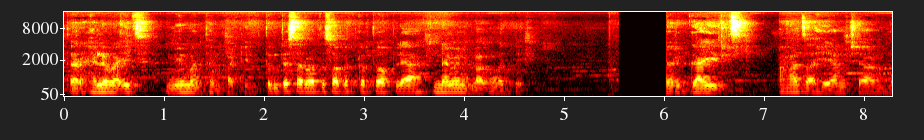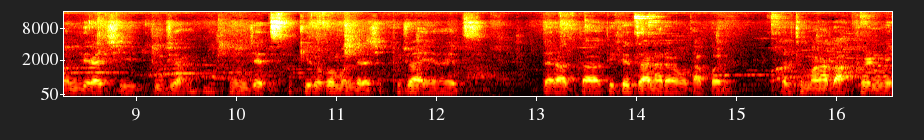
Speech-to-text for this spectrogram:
तर हॅलो वाईज मी मंथन पाटील. तुमच्या सर्वांचं स्वागत करतो आपल्या नवीन ब्लॉगमध्ये. तर गाईज आज आहे आमच्या मंदिराची पूजा. म्हणजेच किरोबा मंदिराची पूजा आहे. आहेच तर आता तिथेच जाणार आहोत आपण. तर तुम्हाला दाखवेन मी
